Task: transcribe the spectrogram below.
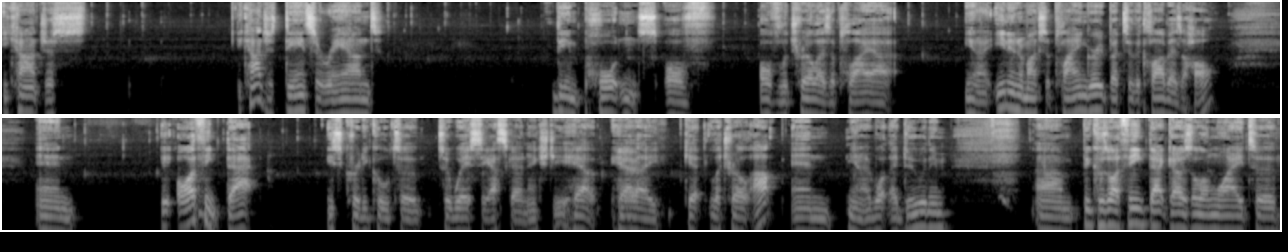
you can't just you can't just dance around the importance of of Latrell as a player, you know, in and amongst the playing group, but to the club as a whole. And it, I think that is critical to, to where South go next year. How how Yeah. they get Latrell up, and you know what they do with him. Um, because I think that goes a long way to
